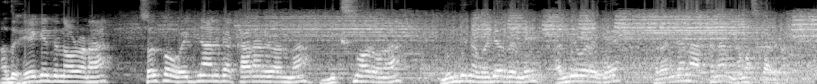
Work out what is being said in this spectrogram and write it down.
ಅದು ಹೇಗೆಂದು ನೋಡೋಣ. ಸ್ವಲ್ಪ ವೈಜ್ಞಾನಿಕ ಕಾರಣಗಳನ್ನು ಮಿಕ್ಸ್ ಮಾಡೋಣ. ಮುಂದಿನ ವಿಡಿಯೋದಲ್ಲಿ ಅಲ್ಲಿವರೆಗೆ ರಂಗನಾಥನ ನಮಸ್ಕಾರಗಳು.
